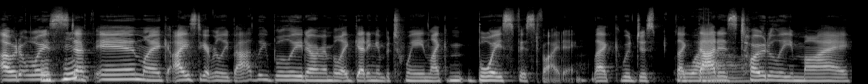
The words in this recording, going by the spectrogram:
I would always step in. Like I used to get really badly bullied. I remember like getting in between like boys fist fighting. Like would just like that is totally my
